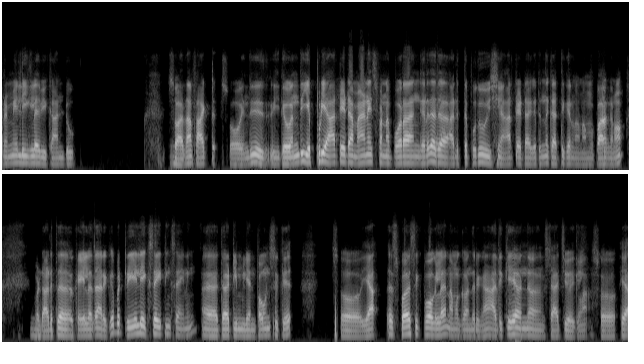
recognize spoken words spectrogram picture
ப்ரீமியர் லீக்ல வி கான் டூ ஸோ அதான் ஃபேக்ட் ஸோ வந்து இது வந்து எப்படி ஆர்டேட்டா மேனேஜ் பண்ண போறாங்கிறது அது அடுத்த புது விஷயம். ஆர்டேட்டா இருந்து கத்துக்கணும் நம்ம பார்க்கணும். பட் அடுத்த கையில தான் இருக்கு. But really exciting signing thirty million பவுண்ட்ஸுக்கு ஸோ யா ஸ்பர்ஸுக்கு போகல நமக்கு வந்திருக்கான். அதுக்கே வந்து அவங்க ஸ்டாச்சு வைக்கலாம். ஸோ யா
